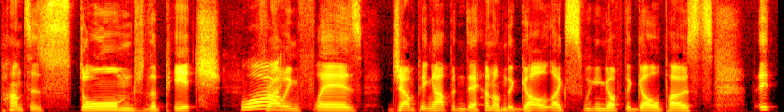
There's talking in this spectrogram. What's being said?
punters stormed the pitch, Why? throwing flares, jumping up and down on the goal, like swinging off the goalposts. It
